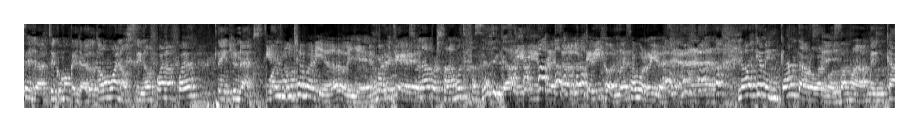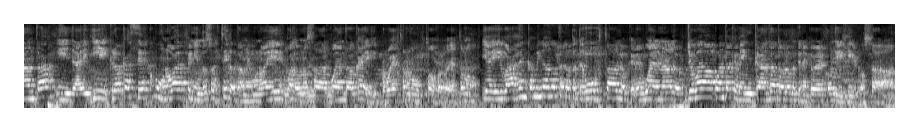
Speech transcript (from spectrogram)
Entonces ya estoy como que ya lo tomo bueno, si no fue, no fue, thank you next. Tienes Cuatro- mucha variedad, oye. Porque es una persona multifacética. Sí, por eso lo que dijo, no es aburrida. No, es que me encanta probar Cosas nuevas, me encanta y ya y creo que así es como uno va definiendo su estilo también. Uno ahí es cuando uno se da cuenta, ok, probé esto, no me gustó, probé esto, no. Y ahí vas encaminándote a lo que te gusta, lo que eres buena. lo- Yo me he dado cuenta que me encanta todo lo que tiene que ver con dirigir. O sea,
